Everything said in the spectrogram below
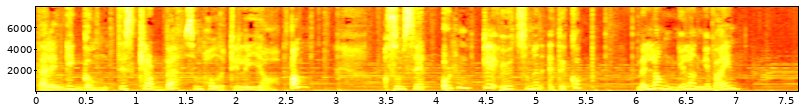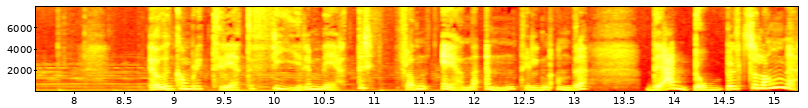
Det er en gigantisk krabbe som holder til i Japan, og som ser ordentlig ut som en edderkopp, med lange, lange bein. Ja, den kan bli tre til fire meter fra den ene enden til den andre. Det er dobbelt så lang, det,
